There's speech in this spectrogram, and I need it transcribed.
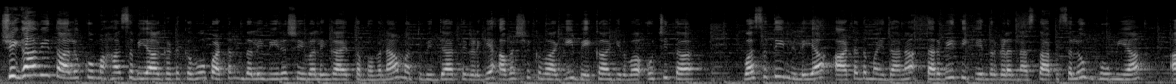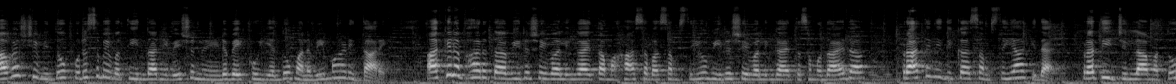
ಶಿಗಾವಿ ತಾಲೂಕು ಮಹಾಸಭೆಯ ಘಟಕವು ಪಟ್ಟಣದಲ್ಲಿ ವೀರಶೈವ ಲಿಂಗಾಯತ ಭವನ ಮತ್ತು ವಿದ್ಯಾರ್ಥಿಗಳಿಗೆ ಅವಶ್ಯಕವಾಗಿ ಬೇಕಾಗಿರುವ ಉಚಿತ ವಸತಿ ನಿಲಯ, ಆಟದ ಮೈದಾನ, ತರಬೇತಿ ಕೇಂದ್ರಗಳನ್ನು ಸ್ಥಾಪಿಸಲು ಭೂಮಿಯ ಅವಶ್ಯವಿದ್ದು ಪುರಸಭೆ ವತಿಯಿಂದ ನಿವೇಶನ ನೀಡಬೇಕು ಎಂದು ಮನವಿ ಮಾಡಿದ್ದಾರೆ. ಅಖಿಲ ಭಾರತ ವೀರಶೈವ ಲಿಂಗಾಯತ ಮಹಾಸಭಾ ಸಂಸ್ಥೆಯು ವೀರಶೈವ ಲಿಂಗಾಯತ ಸಮುದಾಯದ ಪ್ರಾತಿನಿಧಿಕ ಸಂಸ್ಥೆಯಾಗಿದೆ. ಪ್ರತಿ ಜಿಲ್ಲಾ ಮತ್ತು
